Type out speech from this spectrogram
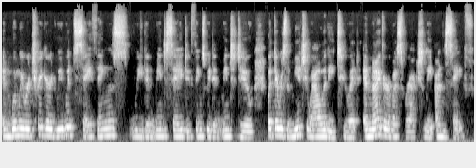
and when we were triggered, we would say things we didn't mean to say, do things we didn't mean to do, but there was a mutuality to it and neither of us were actually unsafe.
